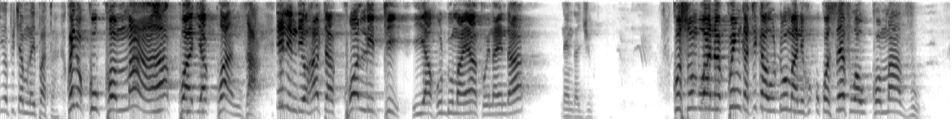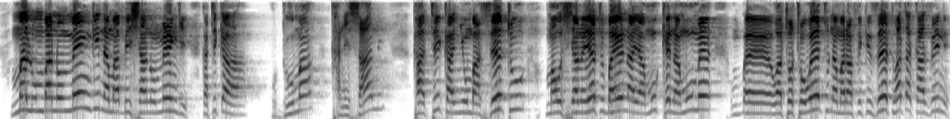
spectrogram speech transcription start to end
hiyo picha mnaipata. Kwa hivyo kukomaa kwaja kwanza ili ndio hata quality ya huduma yako inaenda inaenda juu. Kusumbuana kwingi katika huduma ni ukosefu wa ukomavu malumbano mengi na mabishano mengi katika huduma kanisani katika nyumba zetu mahusiano yetu baina ya mke na mume e, watoto wetu na marafiki zetu hata kazini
